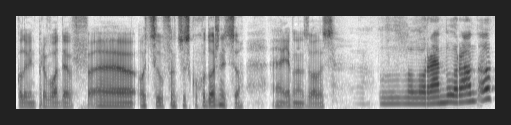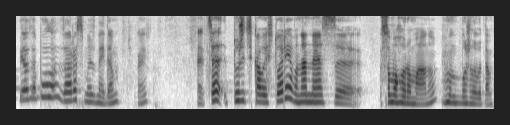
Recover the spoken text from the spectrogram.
коли він приводив е, оцю французьку художницю. Е, як вона називалась? Лорен Лоран. О, я забула. Зараз ми знайдемо. Чекай. Е, це дуже цікава історія. Вона не з самого роману. Можливо, там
